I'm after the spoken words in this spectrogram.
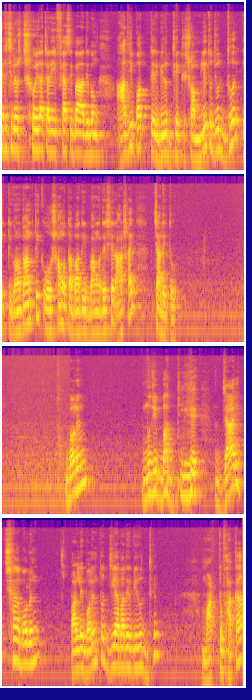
এটি ছিল স্বৈরাচারী, ফ্যাসিবাদ এবং আধিপত্যের বিরুদ্ধে একটি সম্মিলিত যুদ্ধ, একটি গণতান্ত্রিক ও সমতাবাদী বাংলাদেশের আশায় চালিত। বলেন, মুজিববাদ নিয়ে যা ইচ্ছা বলেন, পারলে বলেন তো জিয়াবাদের বিরুদ্ধে। মাঠ তো ফাঁকা।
